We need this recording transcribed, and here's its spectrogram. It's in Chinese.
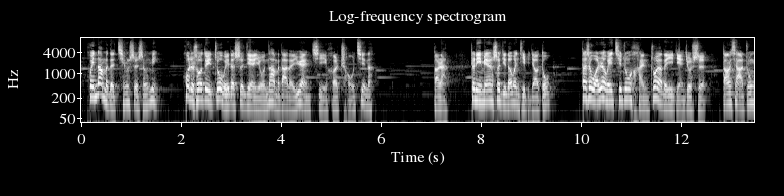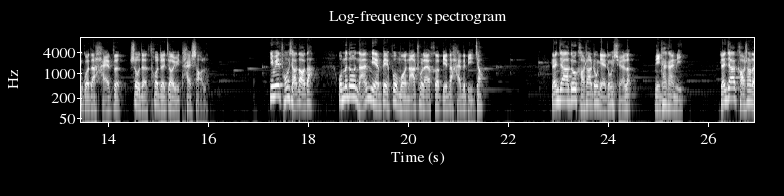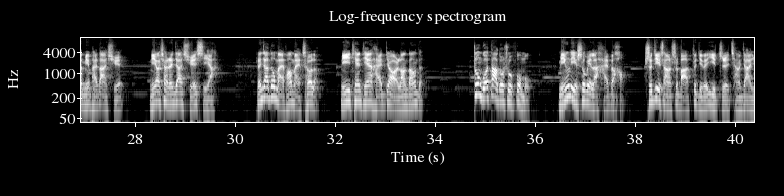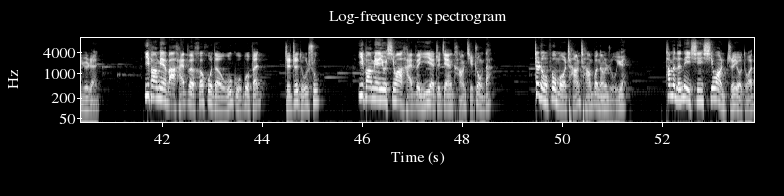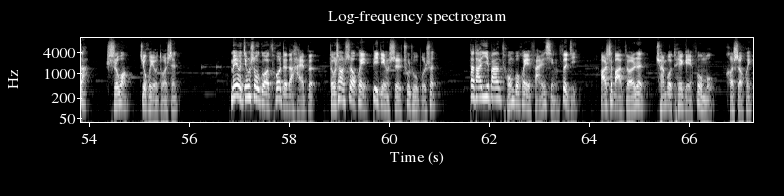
会那么的轻视生命，或者说对周围的世界有那么大的怨气和仇气呢？当然，这里面涉及的问题比较多，但是我认为其中很重要的一点就是，当下中国的孩子受的挫折教育太少了，因为从小到大，我们都难免被父母拿出来和别的孩子比较。人家都考上重点中学了，你看看你，人家考上了名牌大学，你要向人家学习呀。人家都买房买车了，你一天天还吊儿郎当的。中国大多数父母，名利是为了孩子好，实际上是把自己的意志强加于人。一方面把孩子呵护的五谷不分，只知读书；一方面又希望孩子一夜之间扛起重担。这种父母常常不能如愿。他们的内心希望值有多大，失望就会有多深。没有经受过挫折的孩子走上社会必定是处处不顺，但他一般从不会反省自己，而是把责任全部推给父母和社会。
